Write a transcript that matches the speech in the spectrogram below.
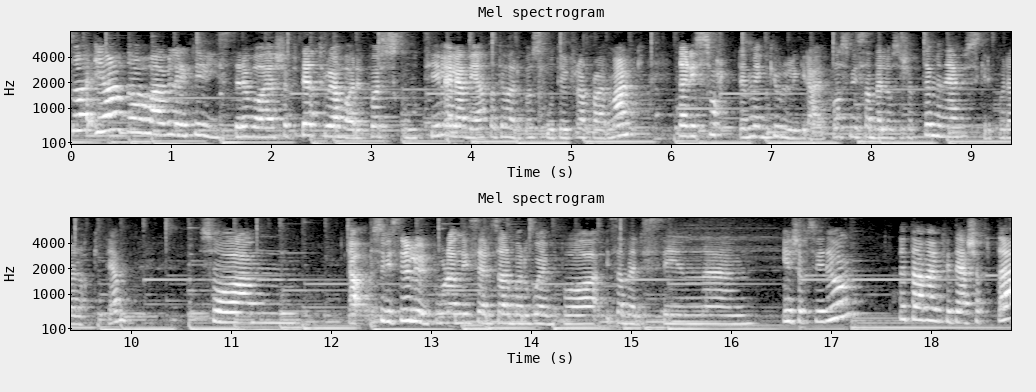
Så ja, da har jeg vel egentlig vist dere hva jeg kjøpte. Jeg tror jeg har et par sko til, eller jeg vet at jeg har et par sko til fra Primark. Det er de svarte med gullgreier på, som Isabel også kjøpte, men jeg husker ikke hvor jeg lagt igjen. Så, um, ja, så hvis dere lurer på hvordan de ser ut, så er det bare å gå inn på Isabel sin um, innkjøpsvideo. Dette var egentlig det jeg kjøpte.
